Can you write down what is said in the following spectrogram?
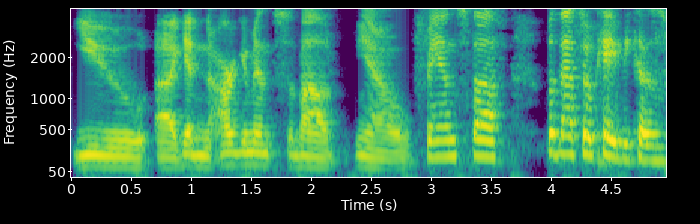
you uh, get into arguments about you know fan stuff but that's okay because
